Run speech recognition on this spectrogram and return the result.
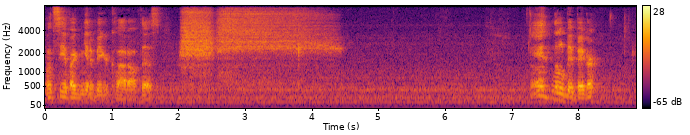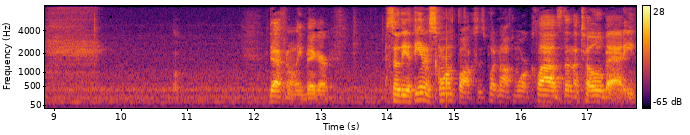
let's see if I can get a bigger cloud off this. Eh, a little bit bigger. Definitely bigger. So the Athena Squonk Box is putting off more clouds than the Tobe Addy.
